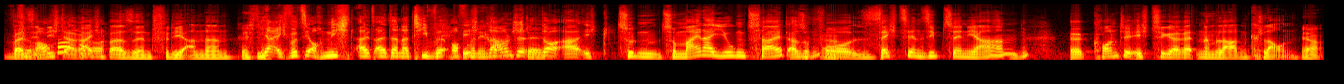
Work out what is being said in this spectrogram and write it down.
weil Für sie nicht Raucher, erreichbar sind für die anderen. Richtig. Ja, ich würde sie auch nicht als Alternative offen in Ich den Laden konnte, stellen. doch, ah, ich, zu, zu meiner Jugendzeit, also vor 16, 17 Jahren, äh, konnte ich Zigaretten im Laden klauen. Ja.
